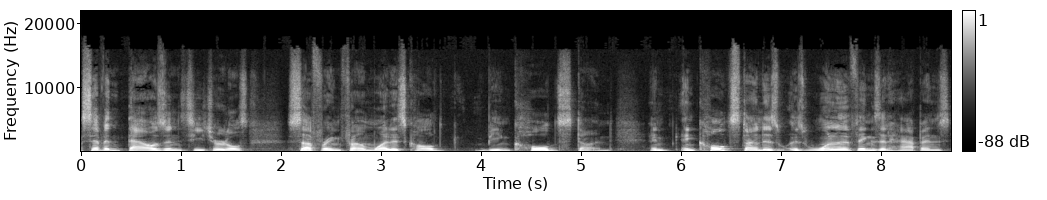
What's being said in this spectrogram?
7,000 sea turtles suffering from what is called being cold stunned. And, and cold stunned is, is one of the things that happens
